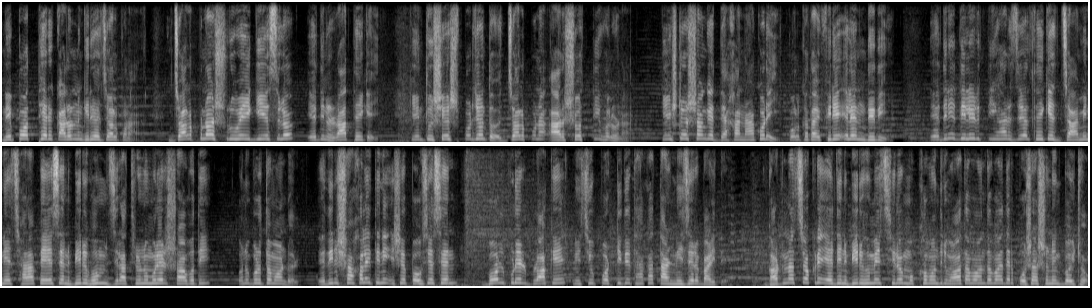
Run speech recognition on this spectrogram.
নেপথ্যের কারণ ঘিরে জল্পনা। জল্পনা শুরু হয়ে গিয়েছিল এদিন রাত থেকেই। কিন্তু শেষ পর্যন্ত জল্পনা আর সত্যি হলো না। কেষ্টর সঙ্গে দেখা না করেই কলকাতায় ফিরে এলেন দিদি। এদিনই দিল্লির তিহার জেল থেকে জামিনে ছাড়া পেয়েছেন বীরভূম জেলা তৃণমূলের সভাপতি অনুব্রত মণ্ডল। এদিন সকালে তিনি এসে পৌঁছেছেন বোলপুরের ব্লকে নিচুপট্টিতে থাকা তার নিজের বাড়িতে। ঘটনাচক্রে এদিন বীরভূমে ছিল মুখ্যমন্ত্রী মমতা বন্দ্যোপাধ্যায়ের প্রশাসনিক বৈঠক।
